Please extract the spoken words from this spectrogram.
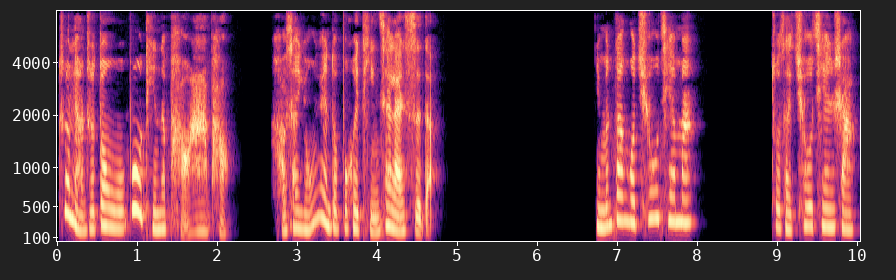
这两只动物不停地跑啊跑，好像永远都不会停下来似的。你们荡过秋千吗？坐在秋千上，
